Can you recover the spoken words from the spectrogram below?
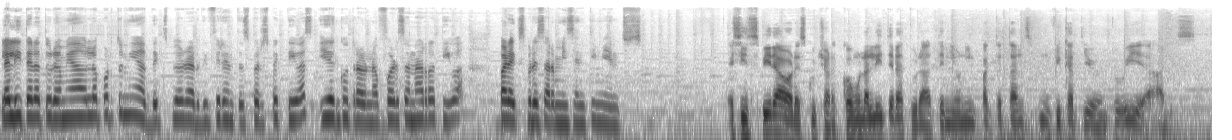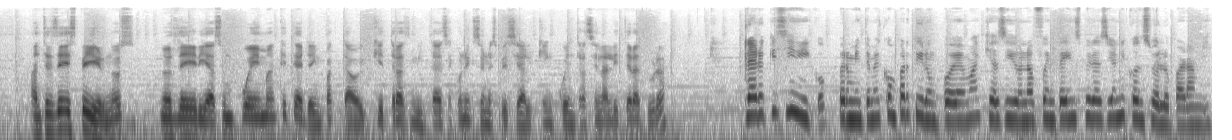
La literatura me ha dado la oportunidad de explorar diferentes perspectivas y de encontrar una fuerza narrativa para expresar mis sentimientos. Es inspirador escuchar cómo la literatura ha tenido un impacto tan significativo en tu vida, Alice. Antes de despedirnos, ¿nos leerías un poema que te haya impactado y que transmita esa conexión especial que encuentras en la literatura? Claro que sí, Nico. Permíteme compartir un poema que ha sido una fuente de inspiración y consuelo para mí.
